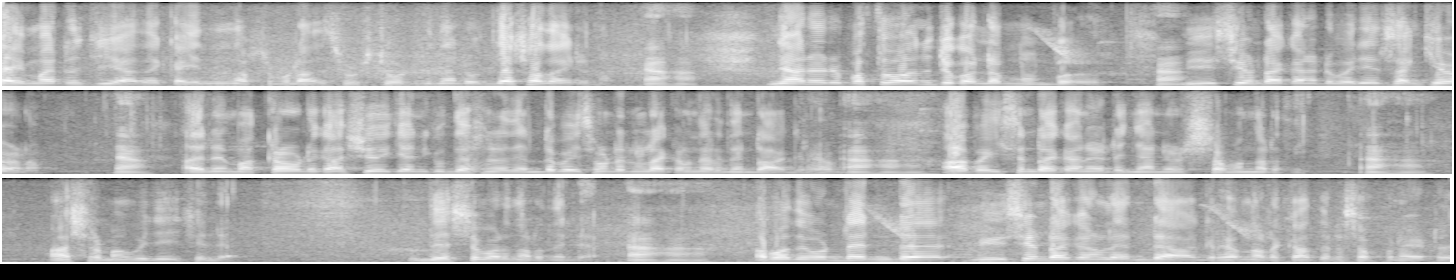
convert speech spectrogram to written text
കൈമാറ്റം ചെയ്യാതെ കയ്യിൽ നിന്ന് നഷ്ടപ്പെടാതെ സൂക്ഷിച്ചുകൊണ്ടിരുന്നതിന്റെ ഉദ്ദേശം അതായിരുന്നു. ഞാനൊരു പത്ത് പതിനഞ്ച് കൊല്ലം മുമ്പ് മ്യൂസിയം ഉണ്ടാക്കാനായിട്ട് വലിയൊരു സംഖ്യ വേണം. അതിന് മക്കളോട് കാശ് ചോദിക്കാൻ എനിക്ക് ഉദ്ദേശം എന്റെ പൈസ കൊണ്ട് ഉണ്ടാക്കണം എന്നായിരുന്നു എന്റെ ആഗ്രഹം. ആ പൈസ ഉണ്ടാക്കാനായിട്ട് ഞാനൊരു ശ്രമം നടത്തി. ആ ശ്രമം വിജയിച്ചില്ല. ഉദ്ദേശിച്ച പോലെ നടന്നില്ല. അപ്പോൾ അതുകൊണ്ട് എന്റെ മ്യൂസിയം ഉണ്ടാക്കാനുള്ള എന്റെ ആഗ്രഹം നടക്കാത്തൊരു സ്വപ്നമായിട്ട്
